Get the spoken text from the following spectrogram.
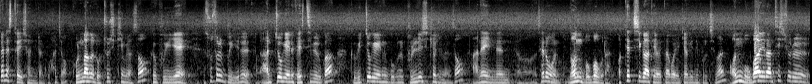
페네스트레이션이라고 하죠. 골막을 노출시키면서 그 부위에 수술 부위를 안쪽에 있는 베스티뷴과 그 위쪽에 있는 부분을 분리시켜주면서 안에 있는 어, 새로운 넌 모버블한 어태치가 되어 있다고 얘기하기는 그렇지만 언모바일한 티슈를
